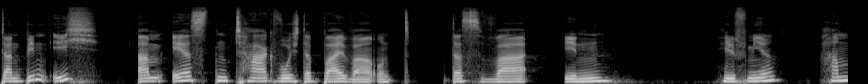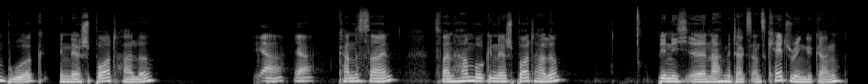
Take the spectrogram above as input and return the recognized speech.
dann bin ich am ersten Tag, wo ich dabei war, und das war in, hilf mir, Hamburg in der Sporthalle. Ja, ja. Kann das sein? Es war in Hamburg in der Sporthalle. Bin ich äh, nachmittags ans Catering gegangen,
